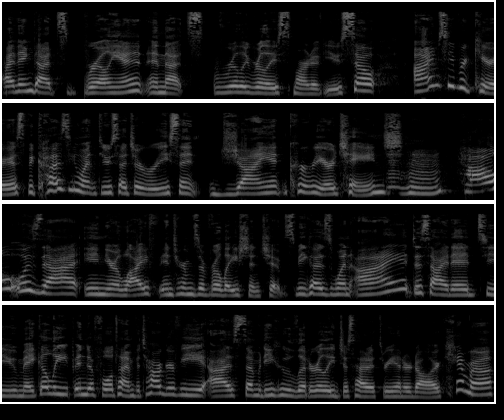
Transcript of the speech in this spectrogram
I think that's brilliant and that's really, really smart of you. So I'm super curious because you went through such a recent giant career change. Mm-hmm. How was that in your life in terms of relationships? Because when I decided to make a leap into full time photography as somebody who literally just had a $300 camera,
